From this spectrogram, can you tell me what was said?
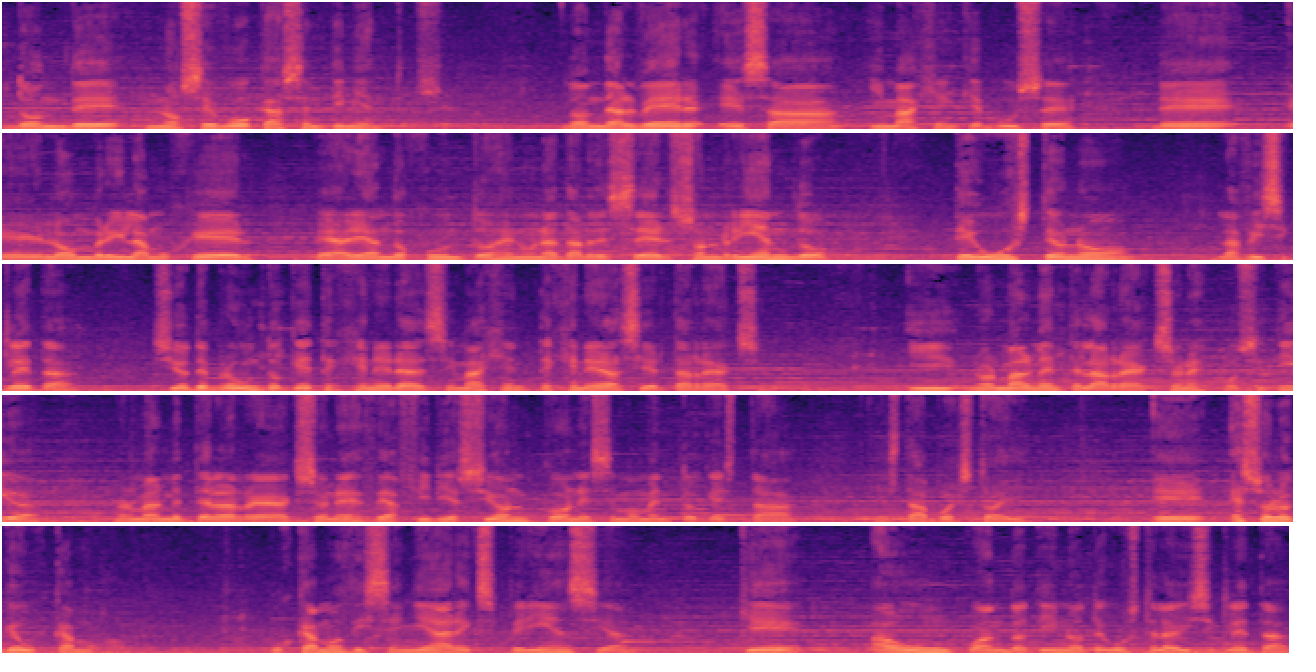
donde nos evoca sentimientos. Donde al ver esa imagen que puse de eh, el hombre y la mujer pedaleando juntos en un atardecer, sonriendo, te guste o no las bicicletas, si yo te pregunto qué te genera esa imagen, te genera cierta reacción. Y normalmente la reacción es positiva, normalmente la reacción es de afiliación con ese momento que está, que está puesto ahí. Eh, eso es lo que buscamos ahora. Buscamos diseñar experiencias que, aun cuando a ti no te guste la bicicleta,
